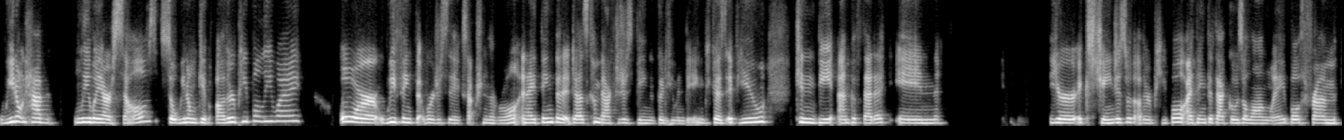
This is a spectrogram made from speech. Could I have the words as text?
We don't have leeway ourselves. So we don't give other people leeway or we think that we're just the exception to the rule. And I think that it does come back to just being a good human being because if you can be empathetic in your exchanges with other people, I think that that goes a long way, both from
